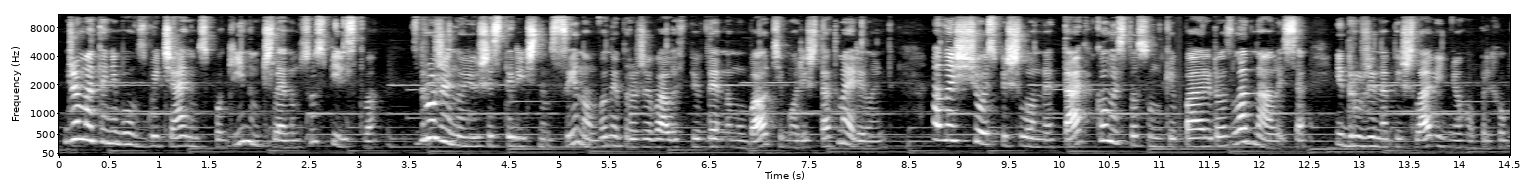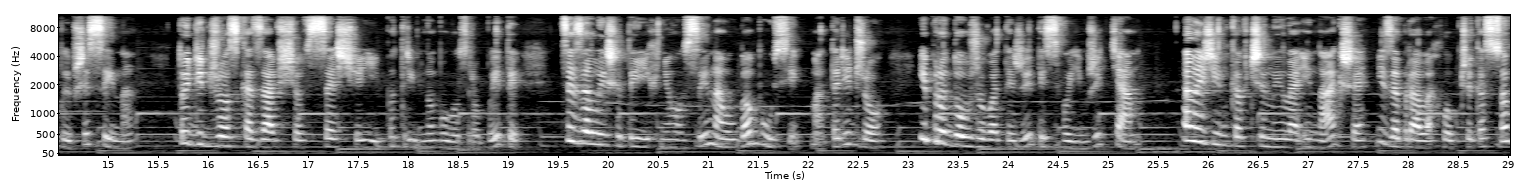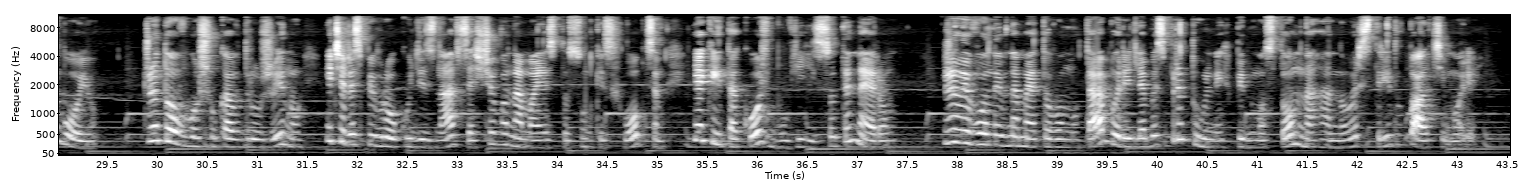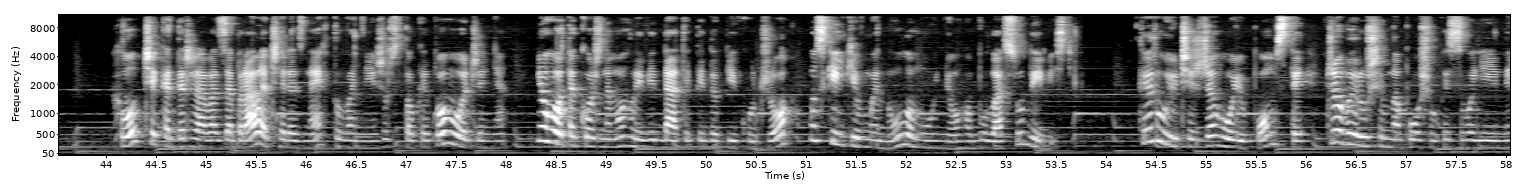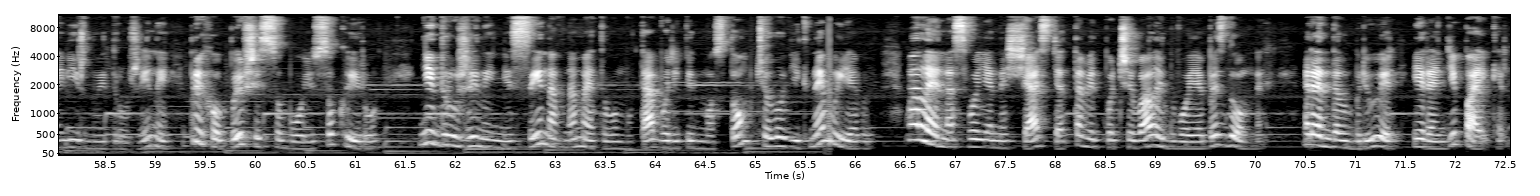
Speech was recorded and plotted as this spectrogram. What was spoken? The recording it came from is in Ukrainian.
Джо Метені був звичайним спокійним членом суспільства. З дружиною і шестирічним сином вони проживали в південному Балтіморі, штат Меріленд. Але щось пішло не так, коли стосунки пари розладналися, і дружина пішла від нього, прихопивши сина. Тоді Джо сказав, що все, що їй потрібно було зробити, це залишити їхнього сина у бабусі, матері Джо, і продовжувати жити своїм життям. Але жінка вчинила інакше і забрала хлопчика з собою. Джо довго шукав дружину і через півроку дізнався, що вона має стосунки з хлопцем, який також був її сотенером. Жили вони в наметовому таборі для безпритульних під мостом на Ганновер-стріт в Балтіморі. Хлопчика держава забрала через нехтування і жорстоке поводження. Його також не могли віддати під опіку Джо, оскільки в минулому у нього була судимість. Керуючись жагою помсти, Джо вирушив на пошуки своєї невірної дружини, прихопивши з собою сокиру. Ні дружини, ні сина в наметовому таборі під мостом чоловік не виявив, але на своє нещастя там відпочивали двоє бездомних Рендел Брюєр і Ренді Пайкер.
